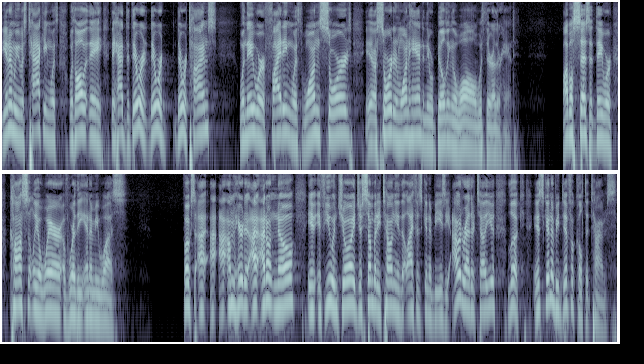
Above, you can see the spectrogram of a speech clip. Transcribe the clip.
The enemy was attacking with, with all that they, they had, that there were, there, were, there were times when they were fighting with one sword, a sword in one hand, and they were building a wall with their other hand. Bible says that they were constantly aware of where the enemy was. Folks, I, I, am here to, I, I don't know if, if you enjoy just somebody telling you that life is going to be easy. I would rather tell you, look, it's going to be difficult at times.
